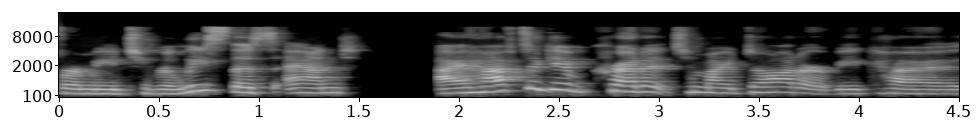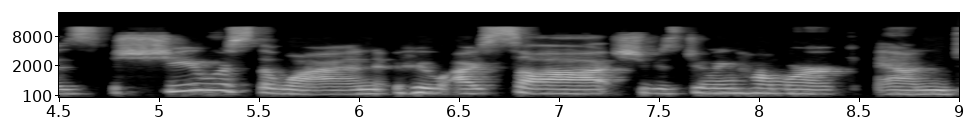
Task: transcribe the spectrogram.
for me to release this. And I have to give credit to my daughter because she was the one who I saw, she was doing homework and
